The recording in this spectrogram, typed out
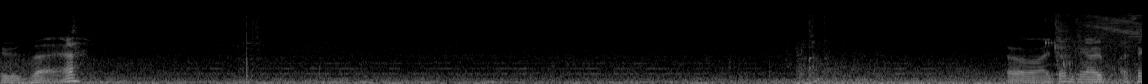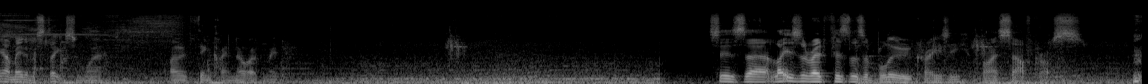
To there. Oh, I don't think I... I think I made a mistake somewhere. I don't think I know I've made it. This is uh, Laser Red Fizzlers are Blue, Crazy, by Southcross.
